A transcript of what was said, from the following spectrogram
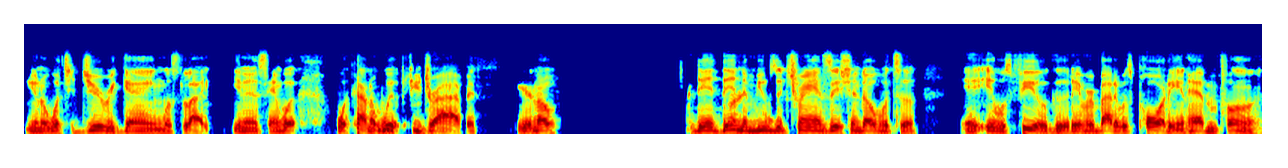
you know what your jury game was like. You know what I'm saying? What what kind of mm-hmm. whips you driving? You know. Then then right. the music transitioned over to it, it was feel good. Everybody was partying, having fun.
